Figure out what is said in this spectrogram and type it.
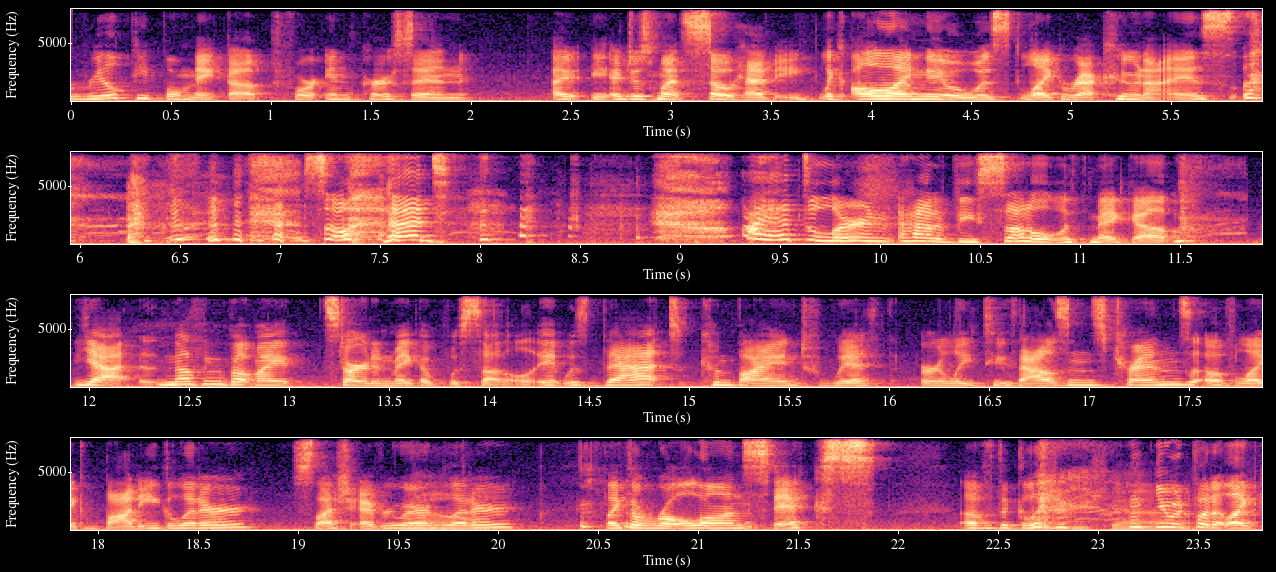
real people makeup for in person, I, I just went so heavy. Like all I knew was like raccoon eyes. so I had I had to learn how to be subtle with makeup. Yeah, nothing about my start in makeup was subtle. It was that combined with early 2000s trends of like body glitter slash everywhere No. glitter, like the roll-on sticks of the glitter. Yeah. you would put it like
